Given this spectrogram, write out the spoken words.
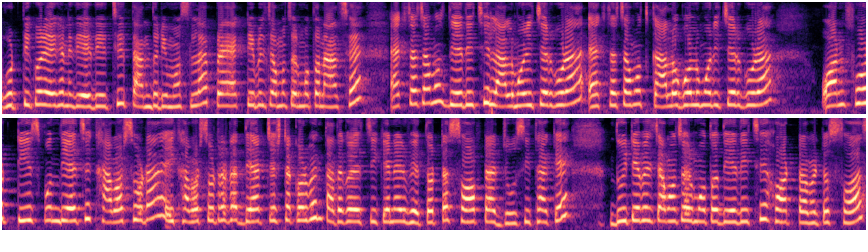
ভর্তি করে এখানে দিয়ে দিচ্ছি তান্দুরি মশলা, প্রায় এক টেবিল চামচের মতন আছে। এক চা চামচ দিয়ে দিচ্ছি লাল মরিচের গুঁড়া, এক চা চামচ কালো গোলমরিচের গুঁড়া, ওয়ান ফোর স্পুন দিয়েছি খাবার সোডা। এই খাবার সোডাটা দেওয়ার চেষ্টা করবেন, তাতে করে চিকেনের ভেতরটা সফট আর জুসি থাকে। দুই টেবিল চামচের মতো দিয়ে দিচ্ছি হট টমেটো সস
